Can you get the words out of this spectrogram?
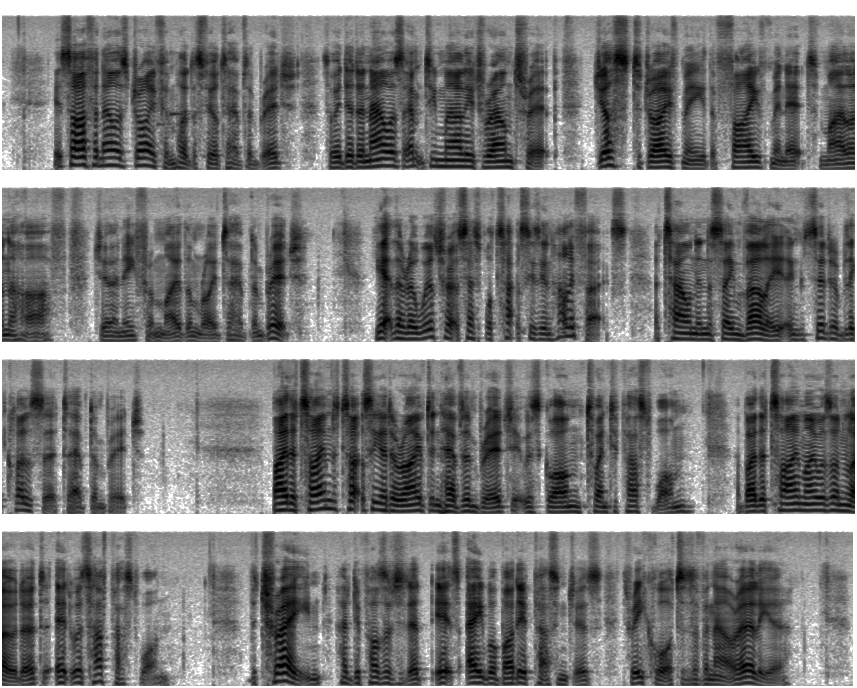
It's half an hour's drive from Huddersfield to Hebden Bridge, so he did an hour's empty mileage round trip just to drive me the five minute, mile and a half journey from Mytholmroyd to Hebden Bridge. Yet there are wheelchair accessible taxis in Halifax, a town in the same valley and considerably closer to Hebden Bridge. By the time the taxi had arrived in Hebden Bridge it was gone twenty past one, and by the time I was unloaded it was half past one. The train had deposited its able-bodied passengers three quarters of an hour earlier.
